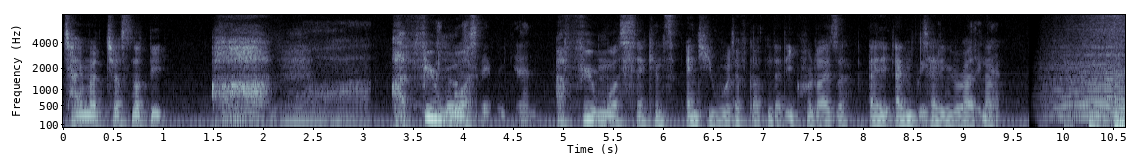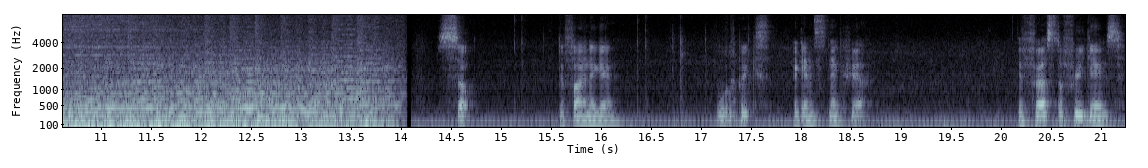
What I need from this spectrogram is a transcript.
Timer just not be. Ah! A few more. Close save again. A few more seconds and he would have gotten that equalizer. I, I'm We telling you right now. So, the final game. Wulpix against Necria. The first of three games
